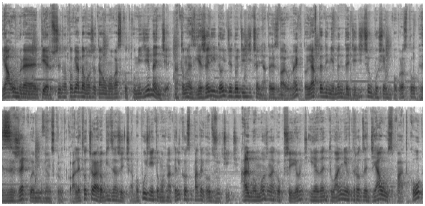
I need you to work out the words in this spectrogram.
ja umrę pierwszy, no to wiadomo, że ta umowa skutku mieć nie będzie. Natomiast jeżeli dojdzie do dziedziczenia, to jest warunek, to ja wtedy nie będę dziedziczył, bo się po prostu zrzekłem, mówiąc krótko. Ale to trzeba robić za życia, bo później to można tylko spadek odrzucić, albo można go przyjąć i ewentualnie w drodze działu spadku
